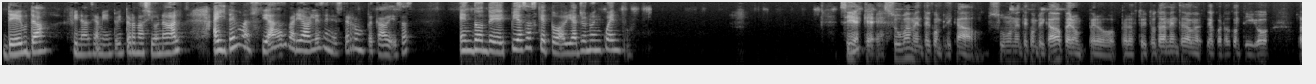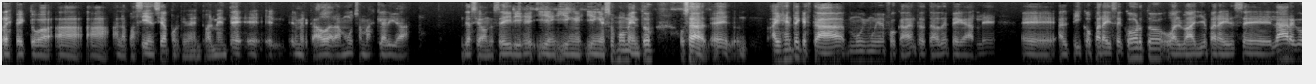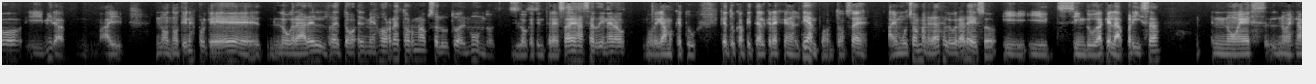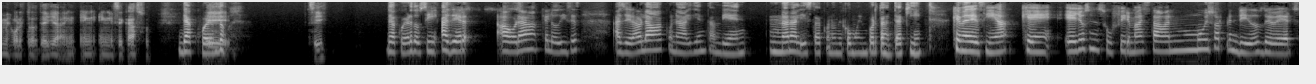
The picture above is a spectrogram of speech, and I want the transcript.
deuda, financiamiento internacional. Hay demasiadas variables en este rompecabezas en donde hay piezas que todavía yo no encuentro. Sí, es que es sumamente complicado, sumamente complicado, pero, pero, pero estoy totalmente de acuerdo contigo respecto a, la paciencia, porque eventualmente eh, el, mercado dará mucha más claridad de hacia dónde se dirige y en, y en, esos momentos, o sea, eh, hay gente que está muy, muy enfocada en tratar de pegarle eh, al pico para irse corto o al valle para irse largo y mira, hay, no, no tienes por qué lograr el, el mejor retorno absoluto del mundo. Lo que te interesa es hacer dinero, o digamos que tu, que tu capital crezca en el tiempo. Entonces, hay muchas maneras de lograr eso y, sin duda que la prisa no es, no es la mejor estrategia en, en, ese caso. De acuerdo. Eh, sí. De acuerdo, sí. Ayer, ahora que lo dices, ayer hablaba con alguien también, un analista económico muy importante aquí, que me decía que ellos en su firma estaban muy sorprendidos de ver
